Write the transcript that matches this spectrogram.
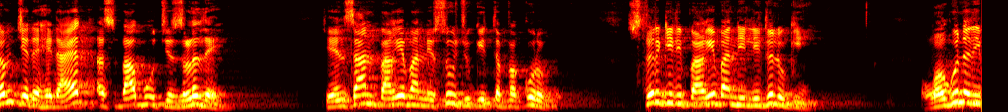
کم چې د هدایت اسبابو چې زړه دی چې انسان پاغه باندې سوچو کې تفکر سترګې دی پاغه باندې لیدلو کې وګونه دی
